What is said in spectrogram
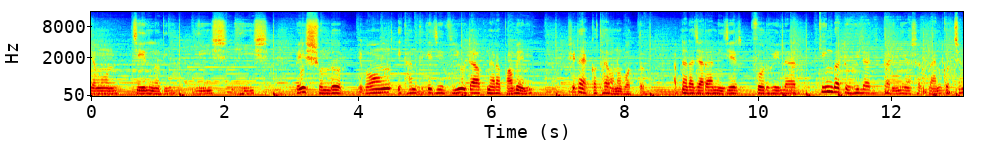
যেমন চেল নদী লিশ ঘিস, বেশ সুন্দর এবং এখান থেকে যে ভিউটা আপনারা পাবেন, সেটা এক কথায় অনবদ্য। আপনারা যারা নিজের ফোর হুইলার কিংবা টু হুইলার গাড়ি নিয়ে আসার প্ল্যান করছেন,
